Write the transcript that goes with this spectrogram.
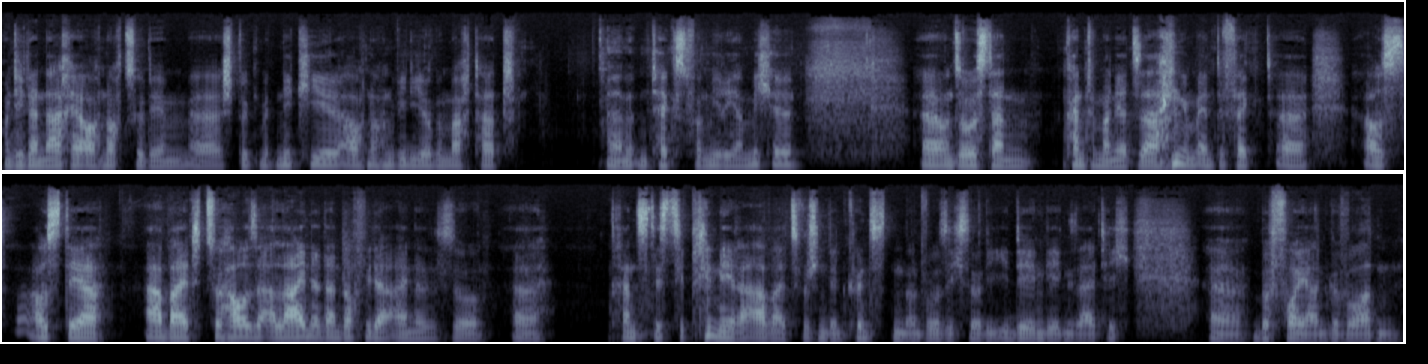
und die dann nachher auch noch zu dem äh, Stück mit Nikhil auch noch ein Video gemacht hat, äh, mit einem Text von Miriam Michel. Äh, und so ist dann, könnte man jetzt sagen, im Endeffekt äh, aus, aus der Arbeit zu Hause alleine dann doch wieder eine so äh, transdisziplinäre Arbeit zwischen den Künsten und wo sich so die Ideen gegenseitig äh, befeuern geworden,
